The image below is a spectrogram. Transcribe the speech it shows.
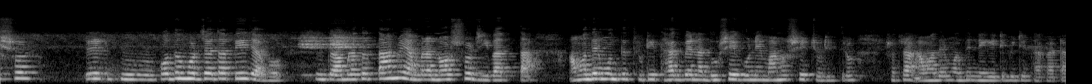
ঈশ্বরের পদমর্যাদা পেয়ে যাব। কিন্তু আমরা তো তা নই আমরা নশ্বর জীবাত্মা। আমাদের মধ্যে ত্রুটি থাকবে না, দোষে গুণে মানুষের চরিত্র। সুতরাং আমাদের মধ্যে নেগেটিভিটি থাকাটা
